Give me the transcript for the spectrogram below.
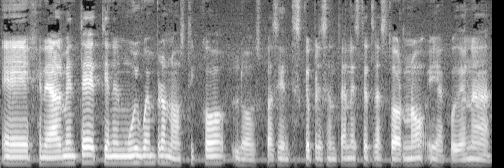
Eh, generalmente tienen muy buen pronóstico los pacientes que presentan este trastorno y acuden a,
